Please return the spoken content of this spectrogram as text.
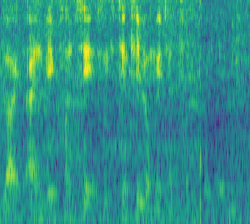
vielleicht einen Weg von 10, 15 Kilometer zurückzulegen.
